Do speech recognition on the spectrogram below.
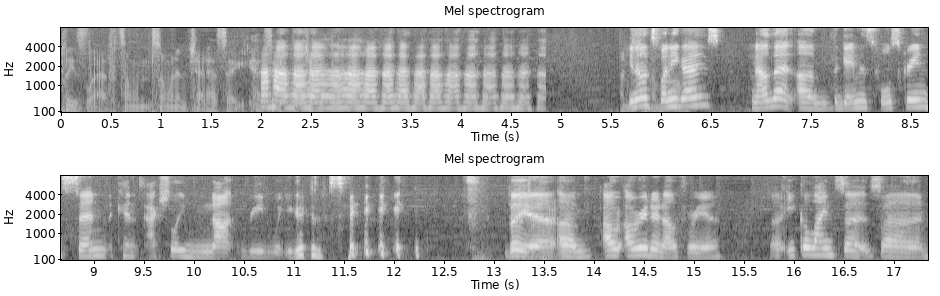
Please laugh. Someone someone in the chat has to has to get the joke. You know what's funny, guys? Now that um the game is full screen, Sen can actually not read what you guys are saying. but yeah, okay. um, I'll I'll read it out for you. Uh, Ecoline says uh,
